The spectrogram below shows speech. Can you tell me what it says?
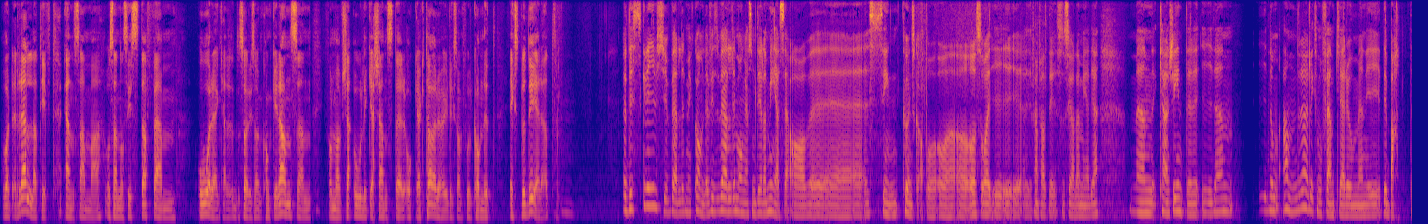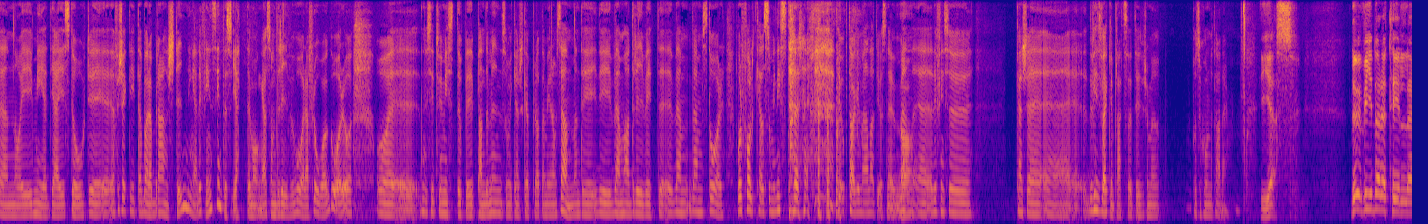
har varit relativt ensamma och sen de sista fem åren kanske så är liksom konkurrensen i form av olika tjänster och aktörer har ju liksom fullkomligt exploderat. Mm. Det skrivs ju väldigt mycket om det. Det finns väldigt många som delar med sig av eh, sin kunskap och, och, och, och så i, i, framförallt i sociala medier. Men kanske inte i den i de andra liksom, offentliga rummen, i debatten och i media i stort. Eh, Jag försökte hitta bara branschtidningar. Det finns inte så jättemånga som driver våra frågor. Och, och, eh, nu sitter vi mitt uppe i pandemin som vi kanske ska prata mer om sen. Men det, det, vem har drivit, eh, vem, vem står, vår folkhälsominister är upptagen med annat just nu. Men eh, det finns ju kanske, det finns verkligen plats och ett utrymme position att ta där. Yes. Du, vidare till eh,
